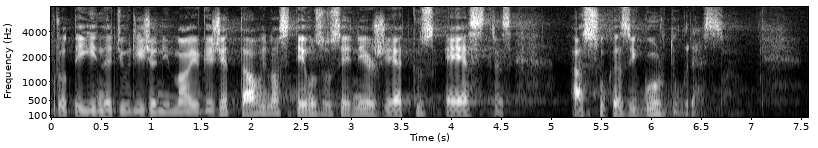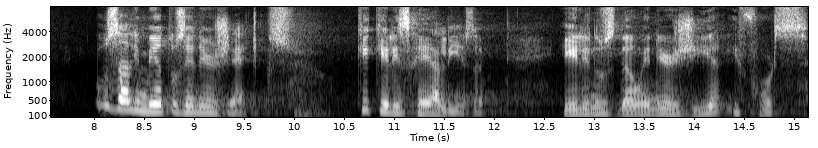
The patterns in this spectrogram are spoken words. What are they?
proteína de origem animal e vegetal, e nós temos os energéticos extras, açúcares e gorduras. Os alimentos energéticos, o que, que eles realizam? Eles nos dão energia e força.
